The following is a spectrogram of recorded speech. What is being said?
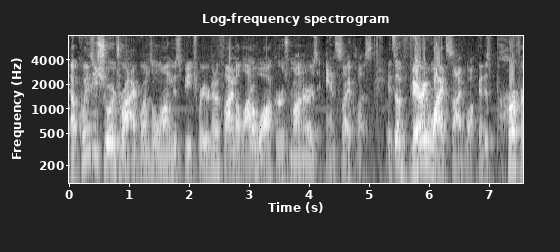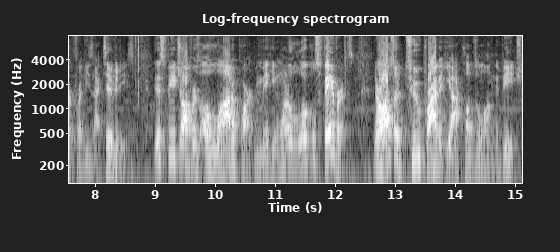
Now, Quincy Shore Drive runs along this beach where you're going to find a lot of walkers, runners, and cyclists. It's a very wide sidewalk that is perfect for these activities. This beach offers a lot of parking, making it one of the locals' favorites. There are also two private yacht clubs along the beach.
